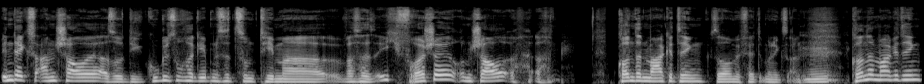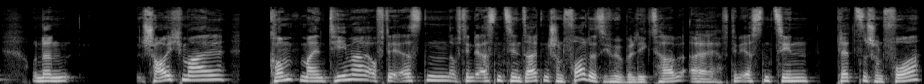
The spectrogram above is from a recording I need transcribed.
Index anschaue, also die Google-Suchergebnisse zum Thema, was weiß ich, Frösche und schaue, Content Marketing, so, mir fällt immer nichts an. Mhm. Content Marketing und dann schaue ich mal, kommt mein Thema auf der ersten, auf den ersten zehn Seiten schon vor, das ich mir überlegt habe, äh, auf den ersten zehn Plätzen schon vor?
